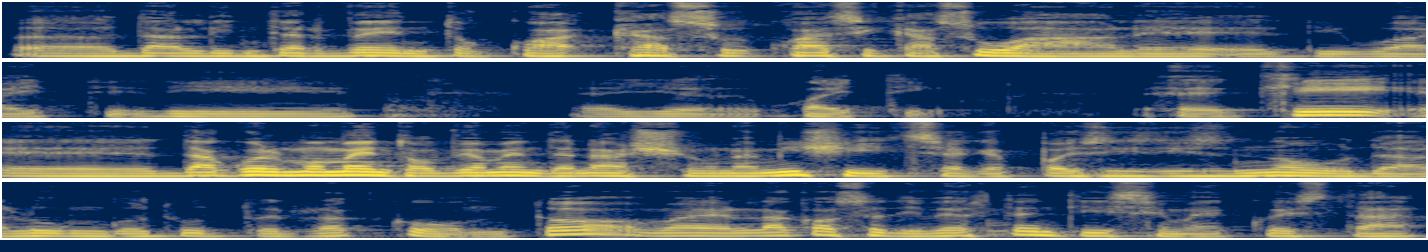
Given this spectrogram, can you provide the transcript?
eh, dall'intervento qua, casu, quasi casuale di White, di, eh, White. Eh, che eh, da quel momento ovviamente nasce un'amicizia che poi si, si snoda lungo tutto il racconto, ma la cosa divertentissima è questa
